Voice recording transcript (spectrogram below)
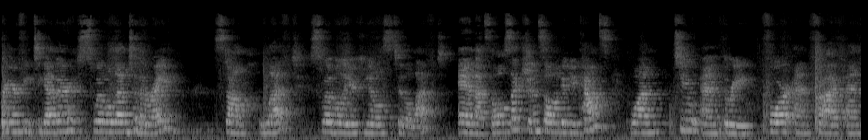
bring your feet together, swivel them to the right, left, swivel your heels to the left. And that's the whole section. So I'll give you counts. One, two, and three, four, and five, and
